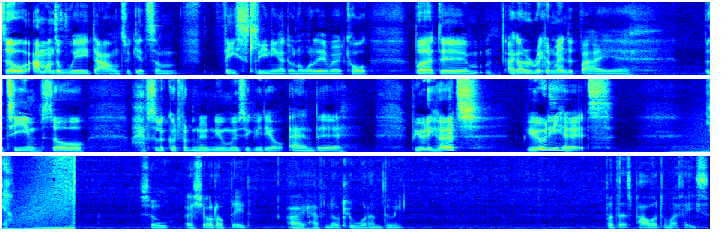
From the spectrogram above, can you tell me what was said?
So I'm on the way down to get some f- face cleaning. I don't know whatever it's called, but um, I got it recommended by uh, the team. So I have to look good for the new, new music video. And uh, beauty hurts, beauty hurts. Yeah. So a short update. I have no clue what I'm doing, but there's power to my face.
